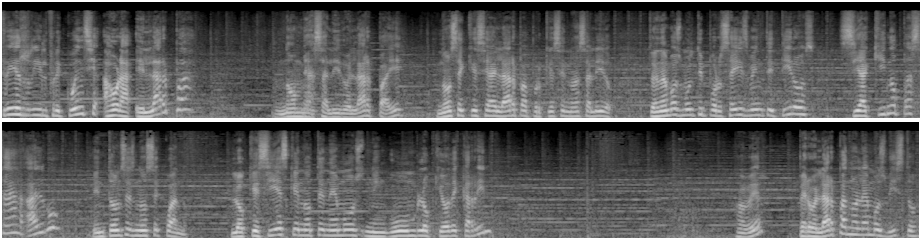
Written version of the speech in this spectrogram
3 reel frecuencia. Ahora, el arpa. No me ha salido el arpa, eh. No sé qué sea el arpa porque ese no ha salido. Tenemos multi por 6, 20 tiros. Si aquí no pasa algo, entonces no sé cuándo. Lo que sí es que no tenemos ningún bloqueo de carril. A ver. Pero el arpa no la hemos visto.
